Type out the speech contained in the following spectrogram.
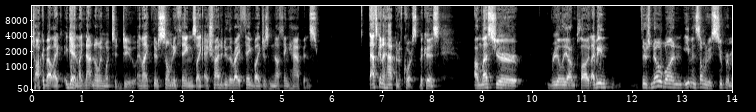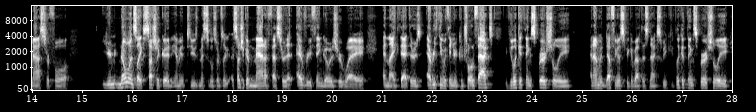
talk about like again like not knowing what to do and like there's so many things like i try to do the right thing but like just nothing happens that's going to happen of course because unless you're really unplugged. I mean, there's no one, even someone who's super masterful. You're no one's like such a good. I mean, to use mystical terms, like such a good manifester that everything goes your way, and like that there's everything within your control. In fact, if you look at things spiritually, and I'm definitely going to speak about this next week. If you look at things spiritually,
